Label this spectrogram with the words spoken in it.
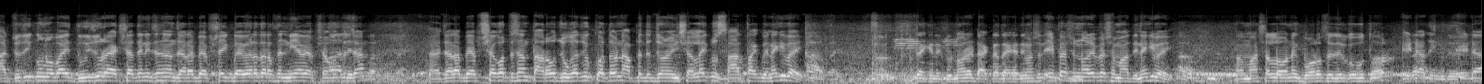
আর যদি কোনো ভাই দুই জোড়া একসাথে নিতে চান যারা ব্যবসায়িক ব্যবহার আছে নিয়ে ব্যবসা করতে চান যারা ব্যবসা করতে চান তারাও যোগাযোগ করতে পারেন। আপনাদের জন্য ইনশাল্লাহ একটু সার থাকবে নাকি ভাই? দেখেন একটু নরের ডাকটা দেখা দিই। মাসাল এই পাশে নরের পাশে মাদি নাকি ভাই? মাসাল্লাহ অনেক বড় সাইজের কবুতর। এটা এটা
